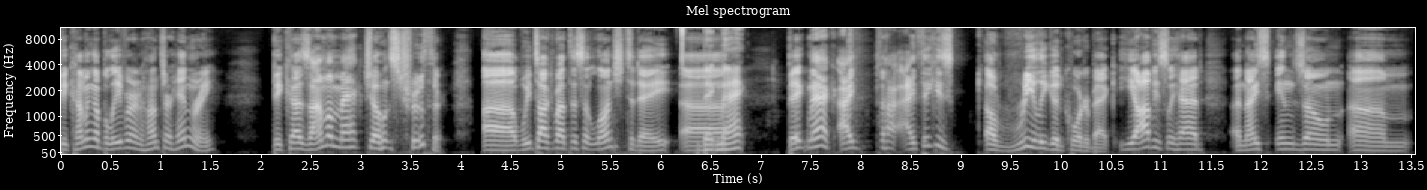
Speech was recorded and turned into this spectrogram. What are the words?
becoming a believer in Hunter Henry because I'm a Mac Jones truther. Uh, we talked about this at lunch today. Uh, Big Mac. Big Mac, I I think he's a really good quarterback. He obviously had a nice in zone, um,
